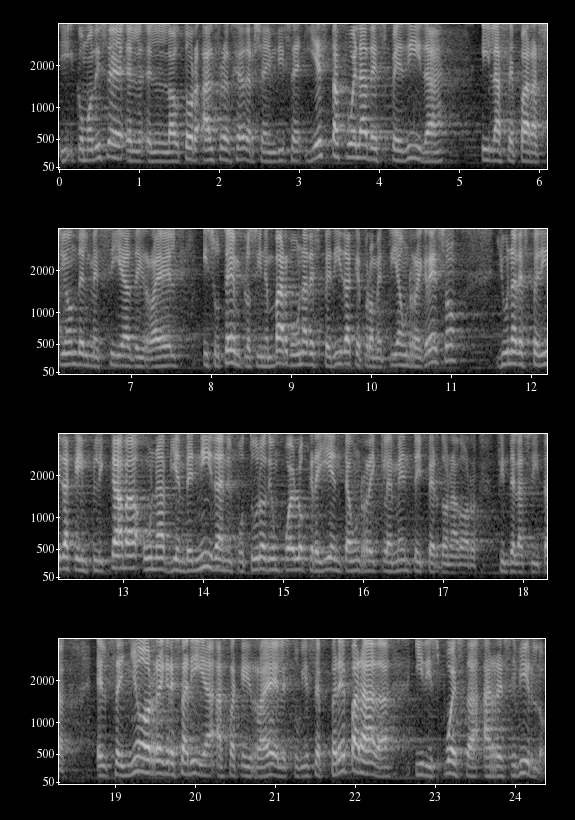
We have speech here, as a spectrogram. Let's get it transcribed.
Y como dice el, autor Alfred Hedersheim, dice, y esta fue la despedida y la separación del Mesías de Israel y su templo. Sin embargo, una despedida que prometía un regreso y una despedida que implicaba una bienvenida en el futuro de un pueblo creyente a un rey clemente y perdonador. Fin de la cita. El Señor regresaría hasta que Israel estuviese preparada y dispuesta a recibirlo.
